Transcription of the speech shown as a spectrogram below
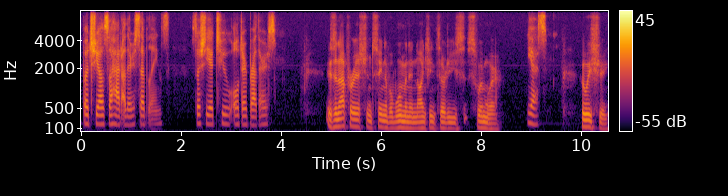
but she also had other siblings so she had two older brothers. Is an apparition seen of a woman in 1930s swimwear? Yes. Who is she?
